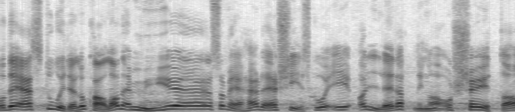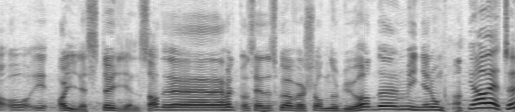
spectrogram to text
Og Det er store lokaler, det er mye som er her. Det er skisko i alle retninger og skøyter og i alle størrelser. Det, jeg holdt på å si det skulle vært sånn når du hadde mindre unger. Ja, vet du.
